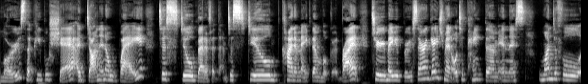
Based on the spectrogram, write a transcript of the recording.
lows that people share are done in a way to still benefit them, to still kind of make them look good, right? To maybe boost their engagement or to paint them in this wonderful,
